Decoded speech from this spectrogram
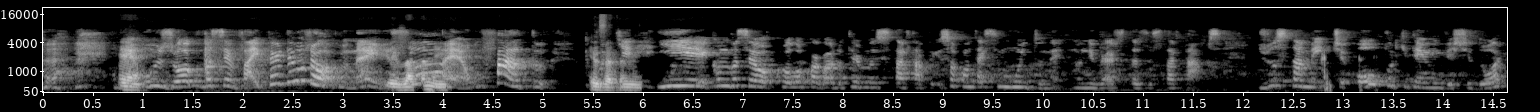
é. o jogo, você vai perder o jogo, né? Isso Exatamente. é um fato. Exatamente. Porque, e como você colocou agora o termo startup, isso acontece muito né, no universo das startups. Justamente, ou porque tem um investidor,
